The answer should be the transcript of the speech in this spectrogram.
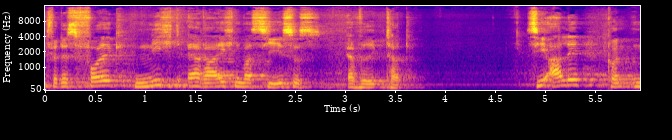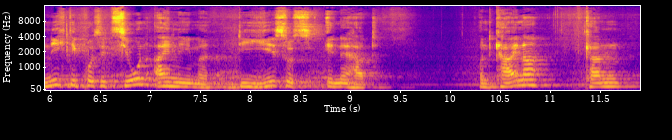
für das Volk nicht erreichen, was Jesus erwirkt hat. Sie alle konnten nicht die Position einnehmen, die Jesus innehat. Und keiner kann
